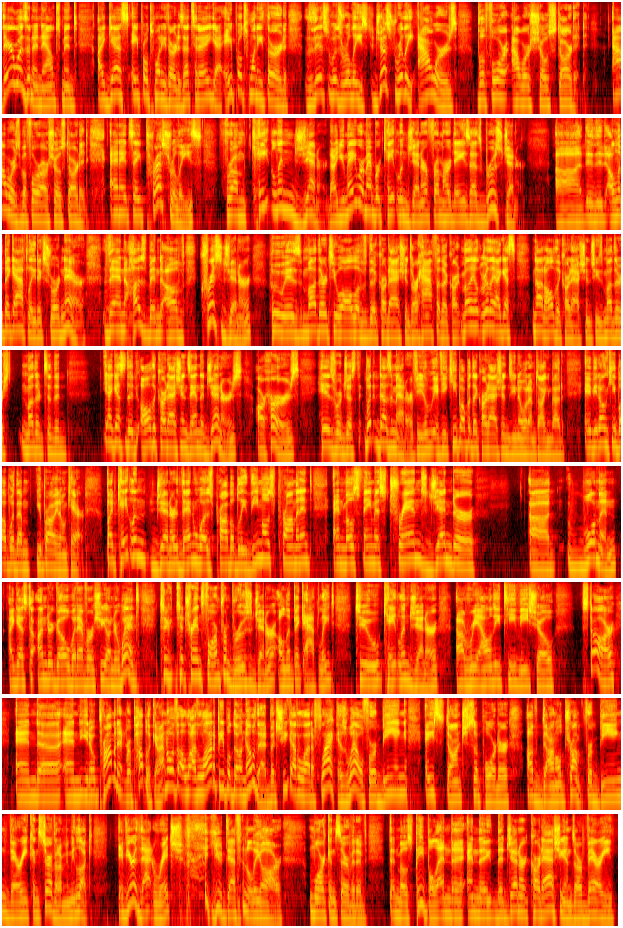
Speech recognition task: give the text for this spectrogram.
There was an announcement, I guess April 23rd. Is that today? Yeah, April 23rd. This was released just really hours before our show started hours before our show started. And it's a press release from Caitlyn Jenner. Now, you may remember Caitlyn Jenner from her days as Bruce Jenner. Uh, the, the, Olympic athlete extraordinaire, then husband of Kris Jenner, who is mother to all of the Kardashians, or half of the Kardashians. Really, I guess not all the Kardashians. She's mother, mother to the yeah, I guess the, all the Kardashians and the Jenners are hers. His were just, what it doesn't matter. If you if you keep up with the Kardashians, you know what I'm talking about. If you don't keep up with them, you probably don't care. But Caitlyn Jenner then was probably the most prominent and most famous transgender uh, woman, I guess, to undergo whatever she underwent, to, to transform from Bruce Jenner, Olympic athlete, to Caitlyn Jenner, a reality TV show star and uh, and you know prominent Republican. I know if a lot, a lot of people don't know that, but she got a lot of flack as well for being a staunch supporter of Donald Trump for being very conservative. I mean, look, if you're that rich, you definitely are more conservative than most people, and the and the the Jenner Kardashians are very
